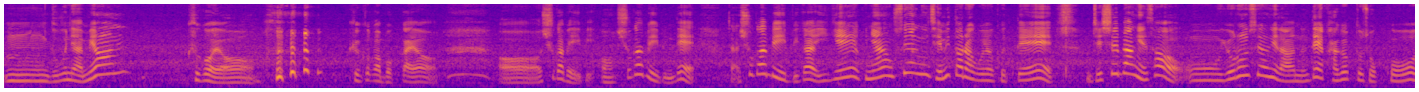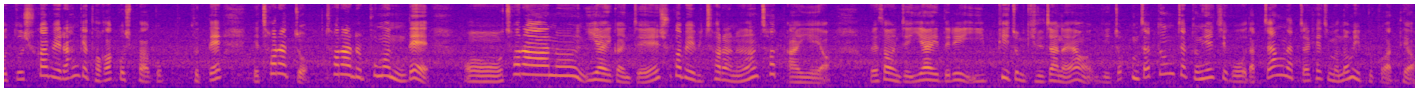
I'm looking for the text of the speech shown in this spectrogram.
음 누구냐면 그거요. 그거가 뭘까요? 어, 슈가 베이비. 어, 슈가 베이비인데, 자, 슈가 베이비가 이게 그냥 수영이 재밌더라고요. 그때 이제 실방에서, 어, 요런 수영이 나왔는데 가격도 좋고, 또 슈가 베이비를 한 개 더 갖고 싶어갖고, 그때 철화 쪽, 철화를 품었는데, 어, 철화는 이 아이가 이제 슈가 베이비 철화는 첫 아이예요. 그래서 이제 이 아이들이 잎이 좀 길잖아요. 이게 조금 짜뚱짜뚱해지고 납작납작해지면 너무 이쁠 것 같아요.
